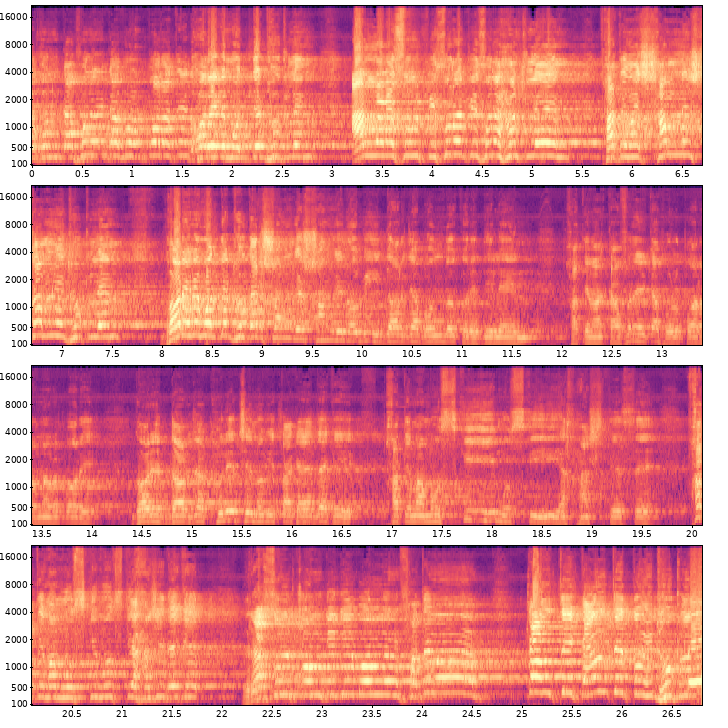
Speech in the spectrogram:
যখন কাফনের কাপড় পরাতে ঘরের মধ্যে ঢুকলেন, আল্লাহ রাসুল পিছনে পিছনে হাঁটলেন, ফাতেমার সামনে সামনে ঢুকলেন, ঘরের মধ্যে ঢোকার সঙ্গে সঙ্গে নবী দরজা বন্ধ করে দিলেন। ফাতেমা কাফনের কাপড় পরানোর পরে ঘরের দরজা খুলেছে, নবী তাকায় দেখে ফাতেমা মুস্কি মুস্কি হাসতেছে। ফাতেমা মুস্কি মুস্কি হাসি দেখে রাসুল চমকে গিয়ে বললেন, ফাতেমা কানতে কানতে তুমি ঢুকলে,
